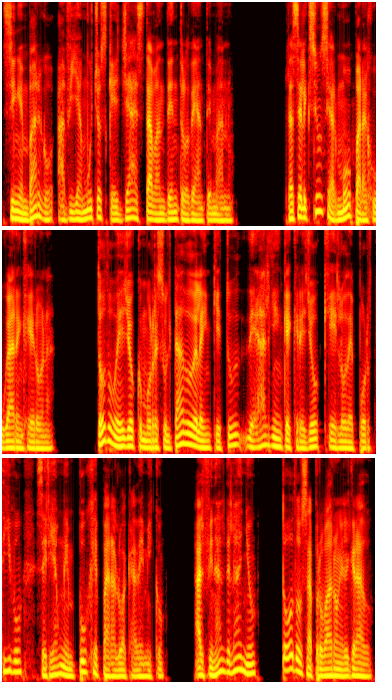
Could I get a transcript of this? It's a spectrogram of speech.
Sin embargo, había muchos que ya estaban dentro de antemano. La selección se armó para jugar en Gerona. Todo ello como resultado de la inquietud de alguien que creyó que lo deportivo sería un empuje para lo académico. Al final del año, todos aprobaron el grado,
